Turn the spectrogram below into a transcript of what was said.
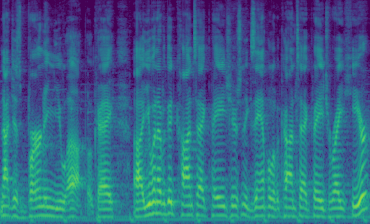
not just burning you up okay? Uh, you want to have a good contact page. Here's an example of a contact page right here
